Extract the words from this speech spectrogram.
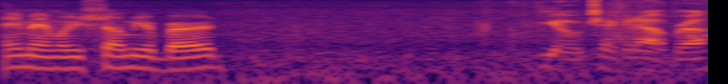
Hey man, will you show me your bird? Yo, check it out, bro.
